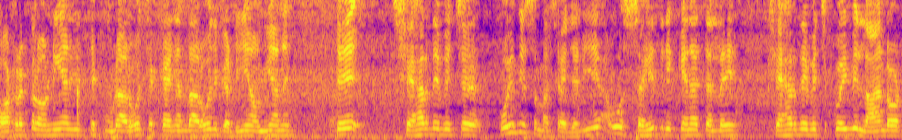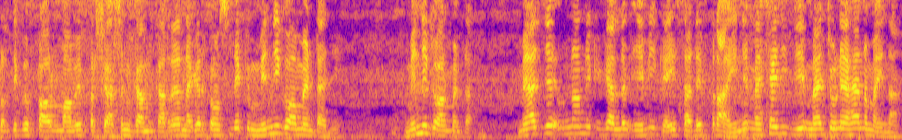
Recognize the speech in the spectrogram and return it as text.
ਆਰਡਰ ਕਲੋਨੀਆਂ ਜਿੱਥੇ ਕੂੜਾ ਰੋਜ਼ ਚੱਕਿਆ ਜਾਂਦਾ, ਰੋਜ਼ ਗੱਡੀਆਂ ਆਉਂਦੀਆਂ ਨੇ ਤੇ ਸ਼ਹਿਰ ਦੇ ਵਿੱਚ ਕੋਈ ਵੀ ਸਮੱਸਿਆ ਜਿਹੜੀ ਹੈ, ਉਹ ਸਹੀ ਤਰੀਕੇ ਨਾਲ ਚੱਲੇ। ਸ਼ਹਿਰ ਦੇ ਵਿੱਚ ਕੋਈ ਵੀ ਲਾਅ ਐਂਡ ਆਰਡਰ ਦੀ ਕੋਈ ਪ੍ਰੋਬਲਮ ਆਵੇ, ਪ੍ਰਸ਼ਾਸਨ ਕੰਮ ਕਰ ਰਿਹਾ, ਨਗਰ ਕੌਂਸਲ ਇੱਕ ਮਿੰਨੀ ਗਵਰਨਮੈਂਟ ਹੈ ਜੀ। ਮਿੰਨੀ ਗਵਰਨਮੈਂਟ ਆ। ਮੈਂ ਅੱਜ ਉਹਨਾਂ ਨੇ ਇੱਕ ਗੱਲ ਇਹ ਵੀ ਕਹੀ, ਸਾਡੇ ਭਰਾ ਹੀ ਨੇ। ਮੈਂ ਕਿਹਾ ਜੀ, ਜੇ ਮੈਂ ਚੁਣਿਆ ਹੈ ਨੁਮਾਇੰਦਾ,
